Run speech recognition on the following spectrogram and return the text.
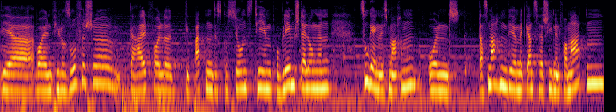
Wir wollen philosophische, gehaltvolle Debatten, Diskussionsthemen, Problemstellungen zugänglich machen und das machen wir mit ganz verschiedenen Formaten.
